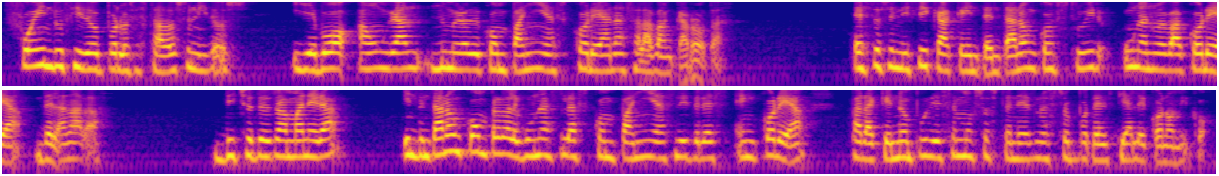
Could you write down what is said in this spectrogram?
fue inducido por los Estados Unidos y llevó a un gran número de compañías coreanas a la bancarrota. Esto significa que intentaron construir una nueva Corea de la nada. Dicho de otra manera, intentaron comprar algunas de las compañías líderes en Corea para que no pudiésemos sostener nuestro potencial económico.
